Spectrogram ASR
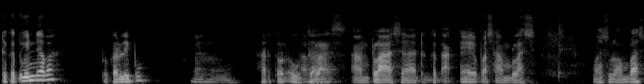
deket Win apa? Bekar Lipu? Anu Harton oh, udah. Amplas. amplas ya deket eh pas amplas. Masuk amplas.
